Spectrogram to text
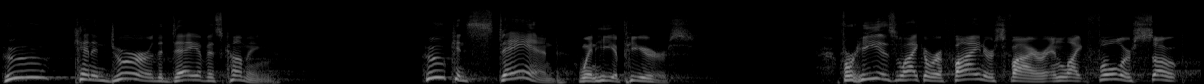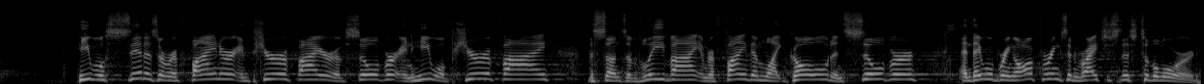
Who can endure the day of his coming? Who can stand when he appears? For he is like a refiner's fire and like fuller's soap. He will sit as a refiner and purifier of silver, and he will purify the sons of Levi and refine them like gold and silver, and they will bring offerings and righteousness to the Lord.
